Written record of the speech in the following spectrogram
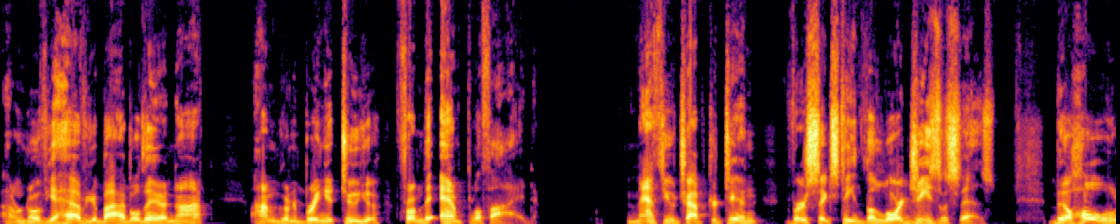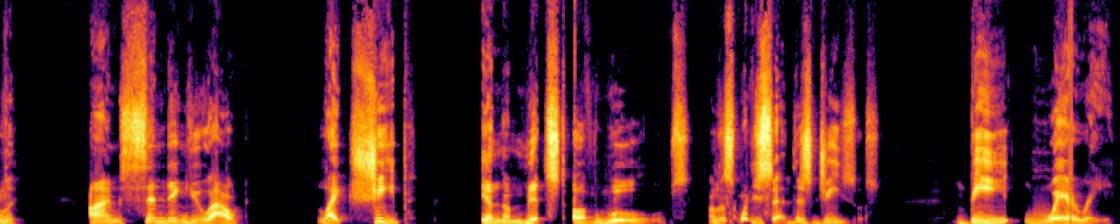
I don't know if you have your Bible there or not. I'm going to bring it to you from the Amplified. Matthew chapter 10, verse 16. The Lord Jesus says, Behold, I'm sending you out like sheep in the midst of wolves. Now, listen what he said. This Jesus. Be wary.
